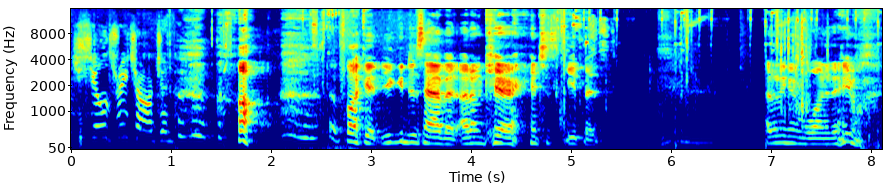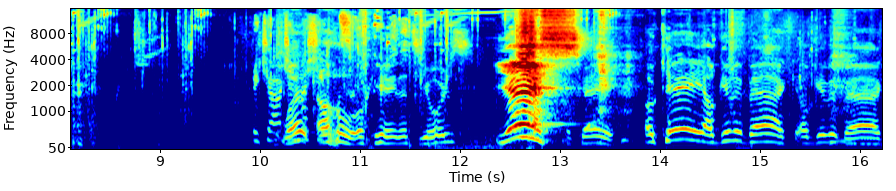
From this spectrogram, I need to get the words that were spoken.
Shields recharging. Fuck it, you can just have it. I don't care. just keep it. I don't even want it anymore. Recharging What? shields. Oh, okay, that's yours? Yes! Okay, okay, I'll give it back. I'll give it back.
